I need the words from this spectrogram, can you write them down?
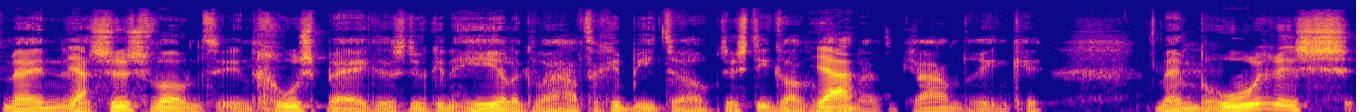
Mijn eh, Ja. zus woont in Groesbeek. Dat is natuurlijk een heerlijk watergebied ook. Dus die kan Ja? gewoon uit de kraan drinken. Mijn broer is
